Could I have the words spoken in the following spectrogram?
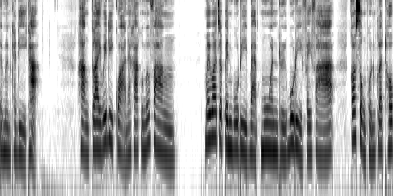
ดำเนินคดีค่ะ ห่างไกลไว้ดีกว่านะคะ คุณผู้ฟัง ไม่ว่าจะเป็นบุหรี่แบบมวลหรือบุหรี่ไฟฟ้า ก็ส่งผลกระทบ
